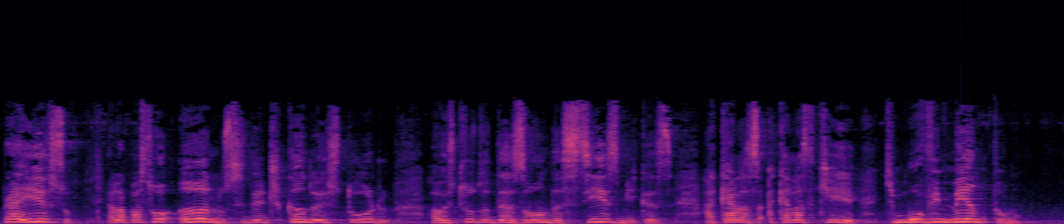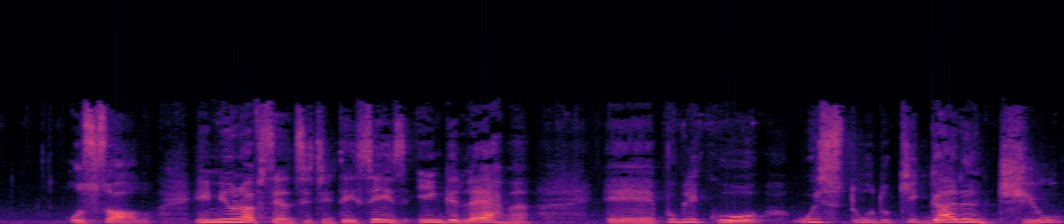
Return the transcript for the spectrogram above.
Para isso, ela passou anos se dedicando ao estudo, ao estudo das ondas sísmicas, aquelas, aquelas que, que movimentam o solo. Em 1936, Inge Lerman é, publicou o estudo que garantiu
